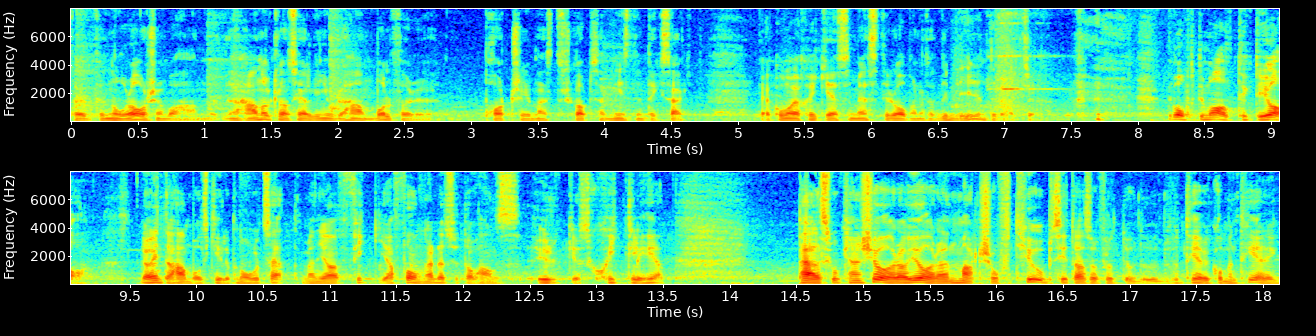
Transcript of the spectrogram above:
För, för några år sedan var han, när han och Claes Helgen gjorde handboll för ett par, tre mästerskap sen, minns inte exakt. Jag kommer att skicka sms till Robban och sa att det blir inte bättre. det var optimalt tyckte jag. Jag är inte handbollskille på något sätt, men jag, fick, jag fångades av hans yrkesskicklighet. Pärlskog kan köra och göra en match off tube, sitta alltså för, för tv-kommentering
